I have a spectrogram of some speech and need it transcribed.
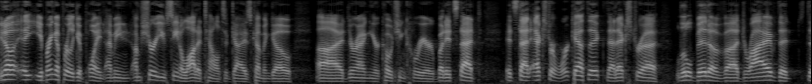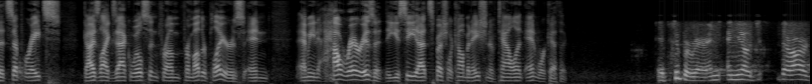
You know, eh, you bring up a really good point. I mean, I'm sure you've seen a lot of talented guys come and go uh, during your coaching career, but it's that it's that extra work ethic, that extra little bit of uh, drive that that separates guys like Zach Wilson from from other players. And I mean, how rare is it that you see that special combination of talent and work ethic? It's super rare, and and you know there are,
